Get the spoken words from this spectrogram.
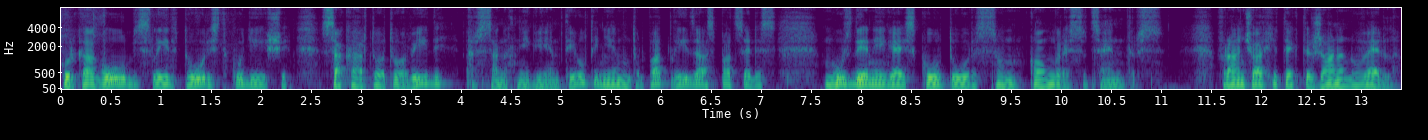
kur kā gulbi slīd turistu kuģīši, sakārtoto vidi ar senatnīgajiem tiltiņiem, un turpat līdzās paceļas mūsdienīgais kultūras un kongresu centrs. Franču arhitekta Žana Nuvela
